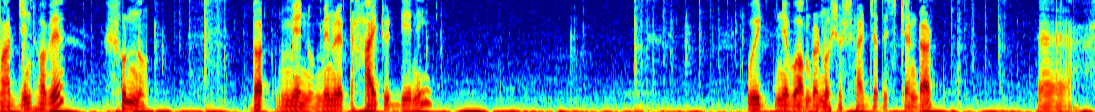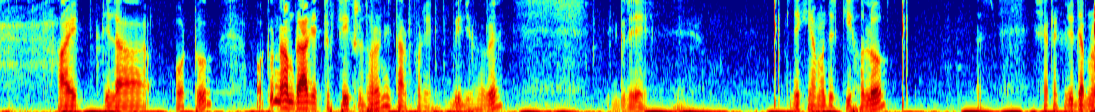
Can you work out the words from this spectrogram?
মার্জিন হবে শূন্য। ডট মেনু, মেনুর একটা হাইট উইট দিয়ে নিই। উইট নেব আমরা নশো ষাট যত স্ট্যান্ডার্ড। হাইট দিলা অটো। অটো না আমরা আগে একটা ফিক্সড ধরে নিই, তারপরে বিজি হবে গ্রে। দেখি আমাদের কি হলো। সেটাকে যদি আমরা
